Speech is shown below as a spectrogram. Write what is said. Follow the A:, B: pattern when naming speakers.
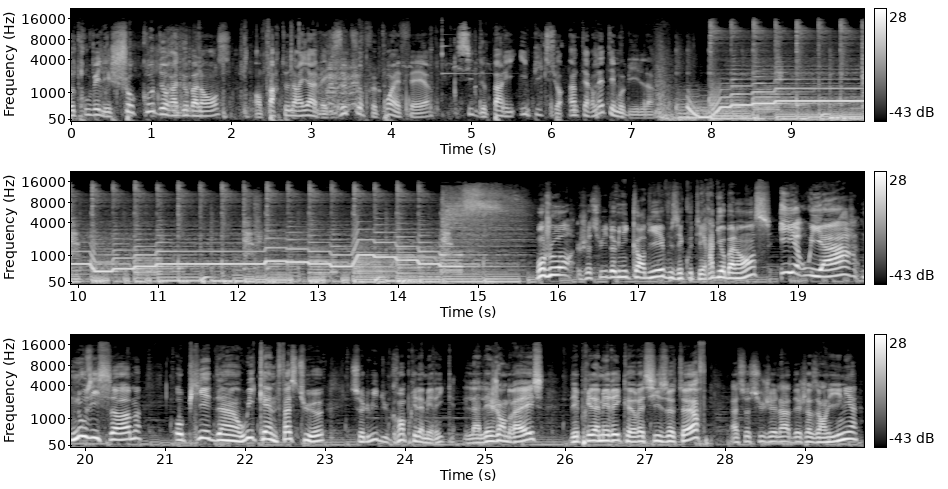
A: Retrouvez les chocos de Radio Balance en partenariat avec theturf.fr, site de Paris hippique sur internet et mobile.
B: Bonjour, je suis Dominique Cordier, vous écoutez Radio Balance. Here we are, nous y sommes, au pied d'un week-end fastueux, celui du Grand Prix d'Amérique, la Legend Race, des Prix d'Amérique Races the Turf. À ce sujet-là, déjà en ligne,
